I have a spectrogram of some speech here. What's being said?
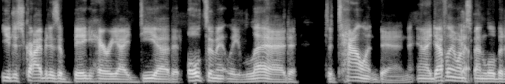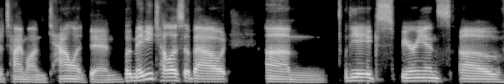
you describe it as a big hairy idea that ultimately led to TalentBin. And I definitely want to spend a little bit of time on TalentBin, but maybe tell us about um, the experience of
